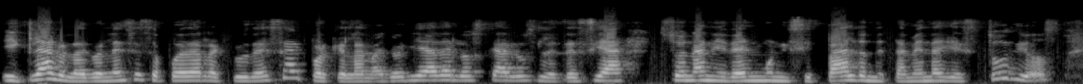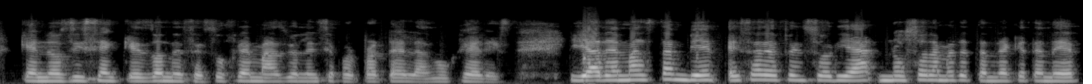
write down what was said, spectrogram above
Y claro, la violencia se puede recrudecer porque la mayoría de de los cargos, les decía, son a nivel municipal, donde también hay estudios que nos dicen que es donde se sufre más violencia por parte de las mujeres. Y además también esa defensoría no solamente tendrá que tener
